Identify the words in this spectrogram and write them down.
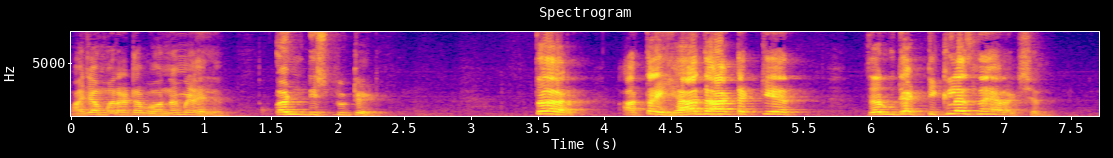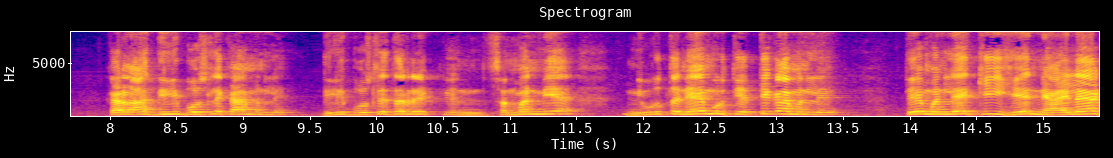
माझ्या मराठा भावांना मिळाल्या अनडिस्प्युटेड तर आता ह्या दहा टक्के जर उद्या टिकलंच नाही आरक्षण कारण आज दिलीप भोसले काय म्हणले? दिलीप भोसले तर एक सन्माननीय निवृत्त न्यायमूर्ती आहेत ते काय म्हणले? ते म्हणले की हे न्यायालयात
